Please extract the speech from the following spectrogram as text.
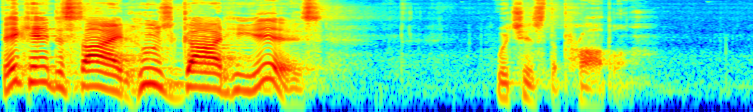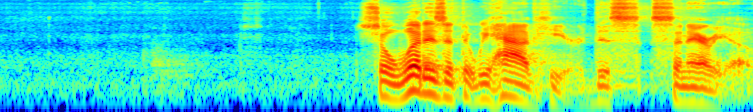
They can't decide whose God he is, which is the problem. So, what is it that we have here, this scenario?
